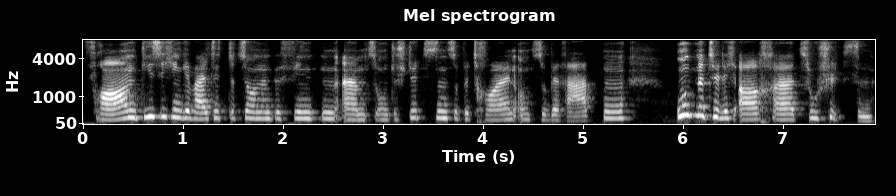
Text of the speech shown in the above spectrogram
Frauen, die sich in Gewaltsituationen befinden, ähm, zu unterstützen, zu betreuen und zu beraten und natürlich auch äh, zu schützen.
